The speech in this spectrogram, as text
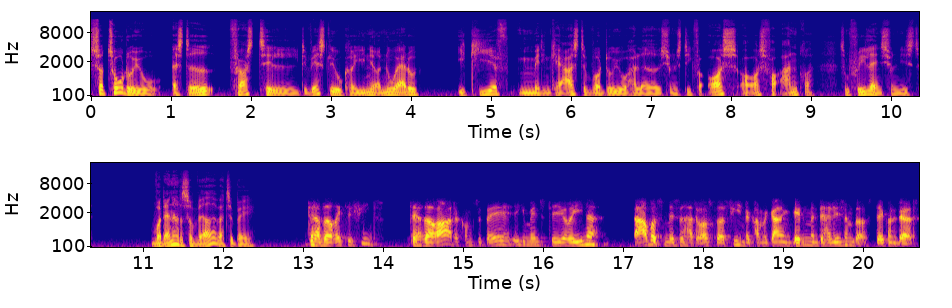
så tog du jo afsted først til det vestlige Ukraine, og nu er du i Kiev med din kæreste, hvor du jo har lavet journalistik for os og også for andre som freelance journalist. Hvordan har det så været at være tilbage? Det har været rigtig fint. Det har været rart at komme tilbage, ikke mindst til Irina. Arbejdsmæssigt har det også været fint at komme i gang igen, men det har ligesom været sekundært.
